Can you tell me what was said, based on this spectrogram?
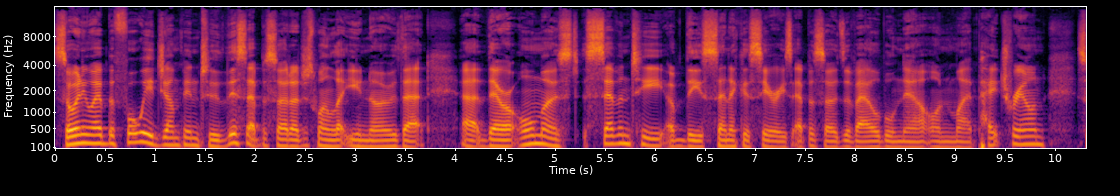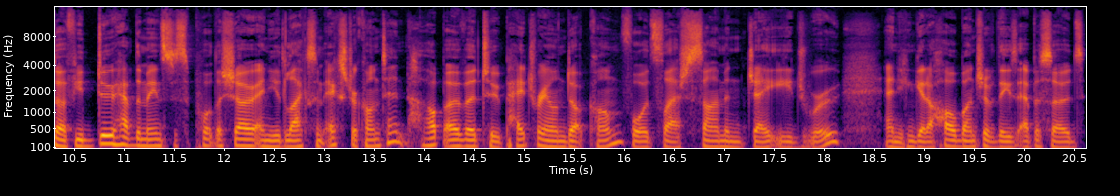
So, anyway, before we jump into this episode, I just want to let you know that uh, there are almost 70 of these Seneca series episodes available now on my Patreon. So, if you do have the means to support the show and you'd like some extra content, hop over to patreon.com forward slash Simon J. E. Drew, and you can get a whole bunch of these episodes,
